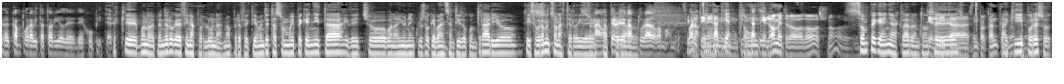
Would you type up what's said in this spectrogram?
el campo gravitatorio de, de Júpiter? Es que, bueno, depende de lo que definas por lunas, ¿no? Pero efectivamente estas son muy pequeñitas y de hecho, bueno, hay una incluso que va en sentido contrario. Sí, seguramente son asteroides Es un asteroide capturados. capturado, vamos, hombre. Sí, bueno, pero pinta tienen, tiene, son pinta un kilómetro o dos, ¿no? Son pequeñas, claro. Entonces, importantes, ¿no? aquí Pero- por eso,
